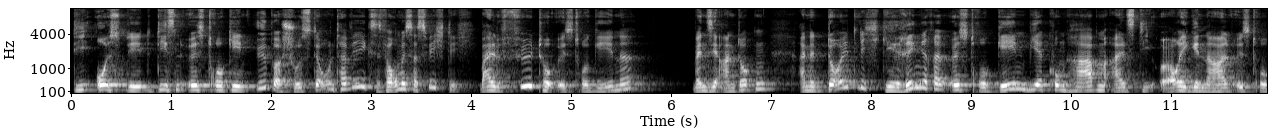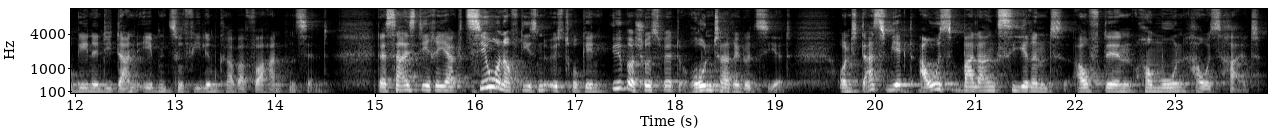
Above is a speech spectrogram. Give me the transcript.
die, die, diesen Östrogenüberschuss, der unterwegs ist. Warum ist das wichtig? Weil Phytoöstrogene, wenn sie andocken, eine deutlich geringere Östrogenwirkung haben als die originalen Östrogene, die dann eben zu viel im Körper vorhanden sind. Das heißt, die Reaktion auf diesen Östrogenüberschuss wird runter reduziert. Und das wirkt ausbalancierend auf den Hormonhaushalt.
